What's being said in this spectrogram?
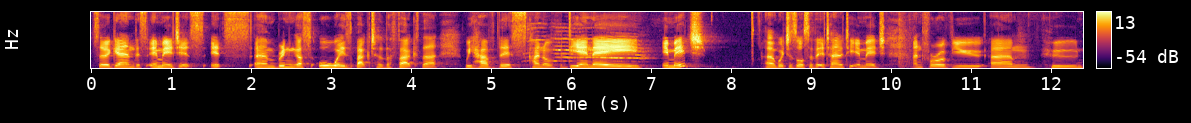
So again, this image, it's, it's um, bringing us always back to the fact that we have this kind of DNA image, uh, which is also the eternity image. And for all of you um, who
